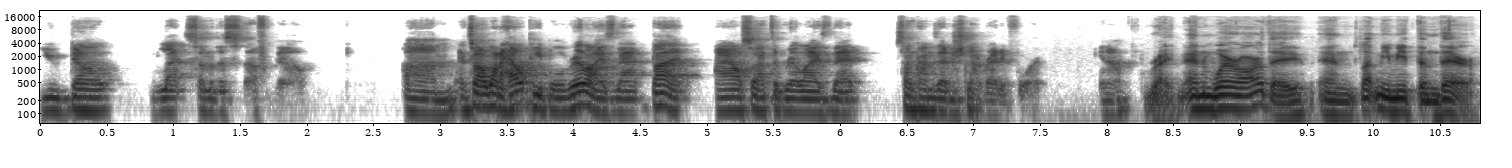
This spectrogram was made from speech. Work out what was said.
you don't let some of this stuff go. Um, and so I want to help people realize that, but I also have to realize that sometimes they're just not ready for it. You know. Right. And where are they? And let me meet them there.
